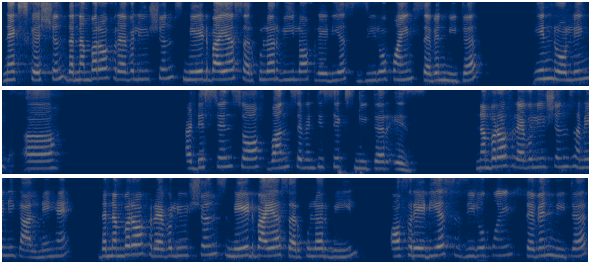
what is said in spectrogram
Next question, the number of revolutions made by a circular wheel of radius 0.7 meter in rolling uh, a distance of 176 meter is. Number of revolutions हमें निकालने हैं. The number of revolutions made by a circular wheel of radius 0.7 meter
